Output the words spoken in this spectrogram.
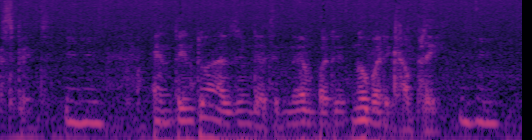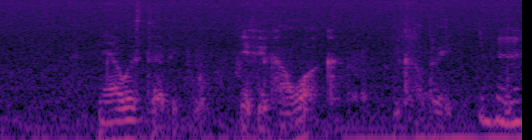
expert. -hmm. And then don't assume that everybody, nobody can play. -hmm. I always tell people if you can walk, you can play. -hmm.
